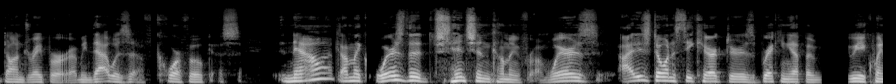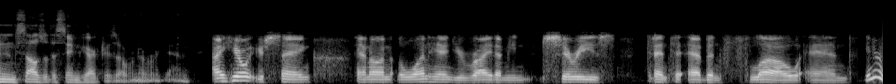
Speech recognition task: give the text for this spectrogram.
Don Draper, I mean, that was a core focus. Now I'm like, where's the tension coming from? Where's, I just don't want to see characters breaking up and reacquainting themselves with the same characters over and over again. I hear what you're saying, and on the one hand, you're right. I mean, series tend to ebb and flow, and you know,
